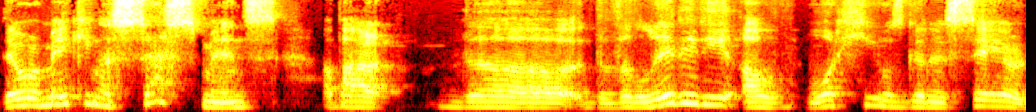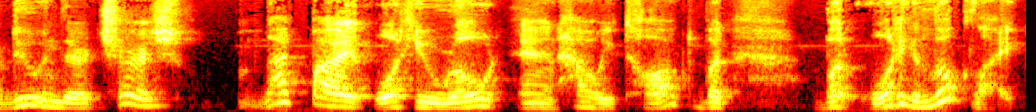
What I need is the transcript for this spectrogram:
they were making assessments about the, the validity of what he was going to say or do in their church, not by what he wrote and how he talked, but, but what he looked like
